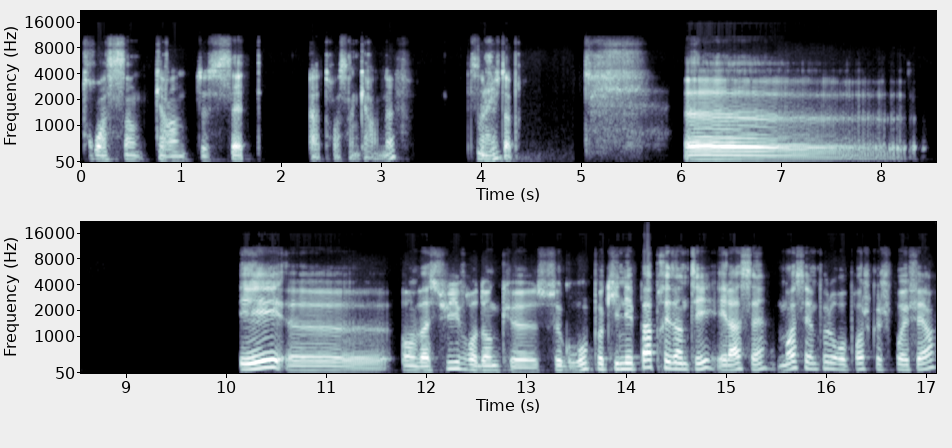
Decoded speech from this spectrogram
347 à 349. C'est juste après. Euh, et euh, on va suivre donc ce groupe qui n'est pas présenté, hélas. Hein. Moi, c'est un peu le reproche que je pourrais faire,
